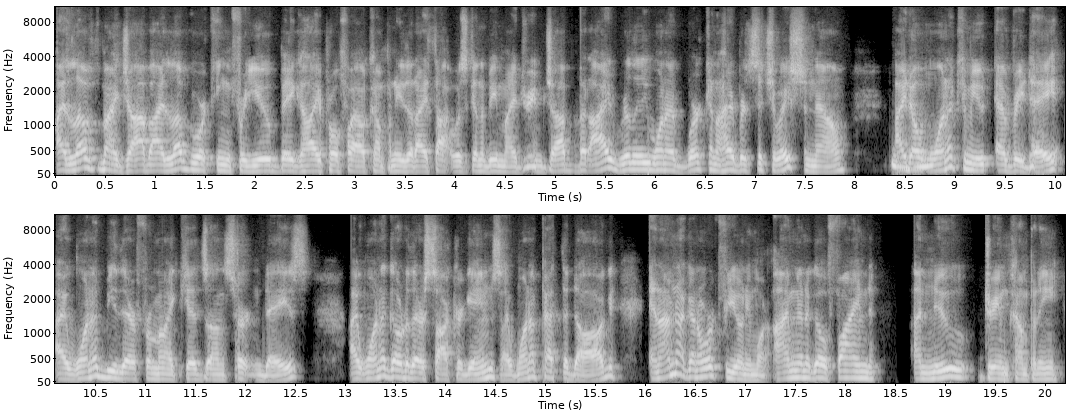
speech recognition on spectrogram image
I loved my job. I loved working for you, big high profile company that I thought was going to be my dream job. But I really want to work in a hybrid situation now. I don't Mhm. want to commute every day. I want to be there for my kids on certain days. I want to go to their soccer games. I want to pet the dog. And I'm not going to work for you anymore. I'm going to go find a new dream company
